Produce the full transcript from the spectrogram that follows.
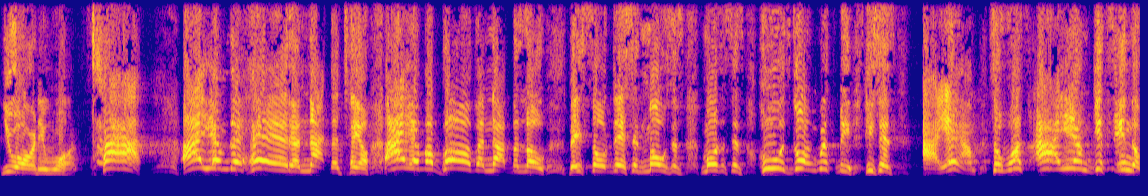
you already won. Ha! I am the head and not the tail. I am above and not below. They so they said Moses. Moses says, "Who is going with me?" He says, "I am." So once I am gets in the,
